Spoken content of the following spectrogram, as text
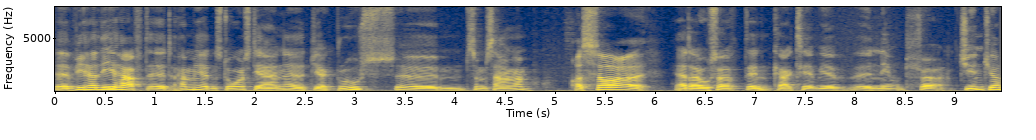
Øh, Vi har lige haft øh, ham her, den store stjerne, Jack Bruce, øh, som sanger. Og så er der jo så den karakter, vi har øh, nævnt før, Ginger,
